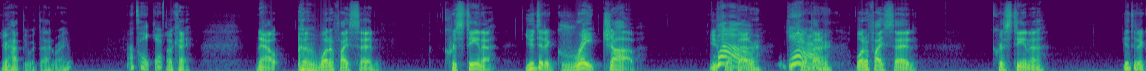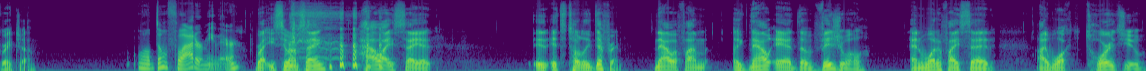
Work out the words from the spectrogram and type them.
You're happy with that, right? I'll take it. Okay. Now, what if I said, Christina, you did a great job? You feel Whoa. better? You feel better? What if I said, Christina, you did a great job? Well, don't flatter me there. Right? You see what I'm saying? How I say it, it, it's totally different. Now, if I'm like, now add the visual, and what if I said, I walked towards you,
